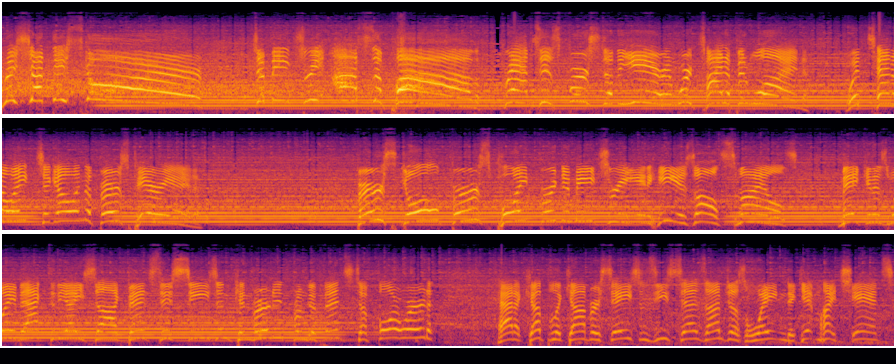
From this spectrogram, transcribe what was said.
Wrist shot, they score! Dmitry Osipov grabs his first of the year, and we're tied up at one with 10.08 to go in the first period. First goal, first point for Dimitri, and he is all smiles, making his way back to the Ice Hog bench this season, converted from defense to forward. Had a couple of conversations. He says, I'm just waiting to get my chance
